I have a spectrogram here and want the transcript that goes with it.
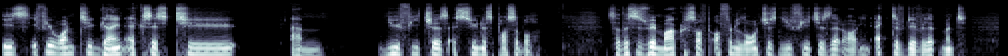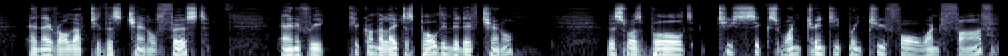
is if you want to gain access to um, new features as soon as possible. So this is where Microsoft often launches new features that are in active development and they roll out to this channel first. And if we click on the latest build in the dev channel, this was build 26120.2415.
